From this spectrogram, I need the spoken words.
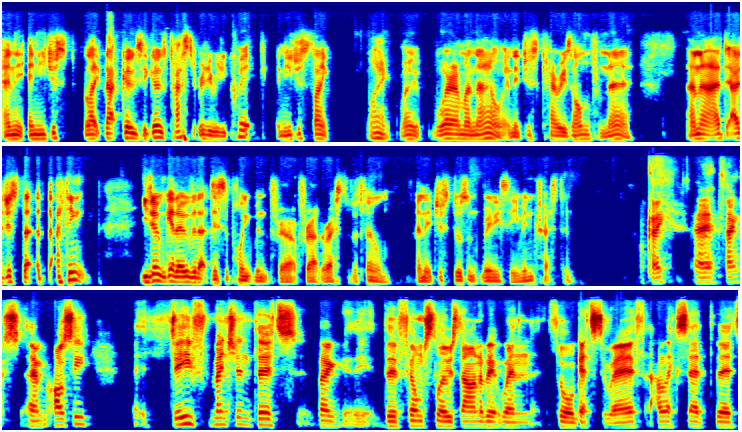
And, and you just like that goes, it goes past it really, really quick. And you just like, wait, wait, where am I now? And it just carries on from there. And I, I just, I think you don't get over that disappointment throughout, throughout the rest of the film. And it just doesn't really seem interesting. Okay, uh, thanks. Um, Ozzy, Dave mentioned that like the film slows down a bit when Thor gets to Earth. Alex said that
